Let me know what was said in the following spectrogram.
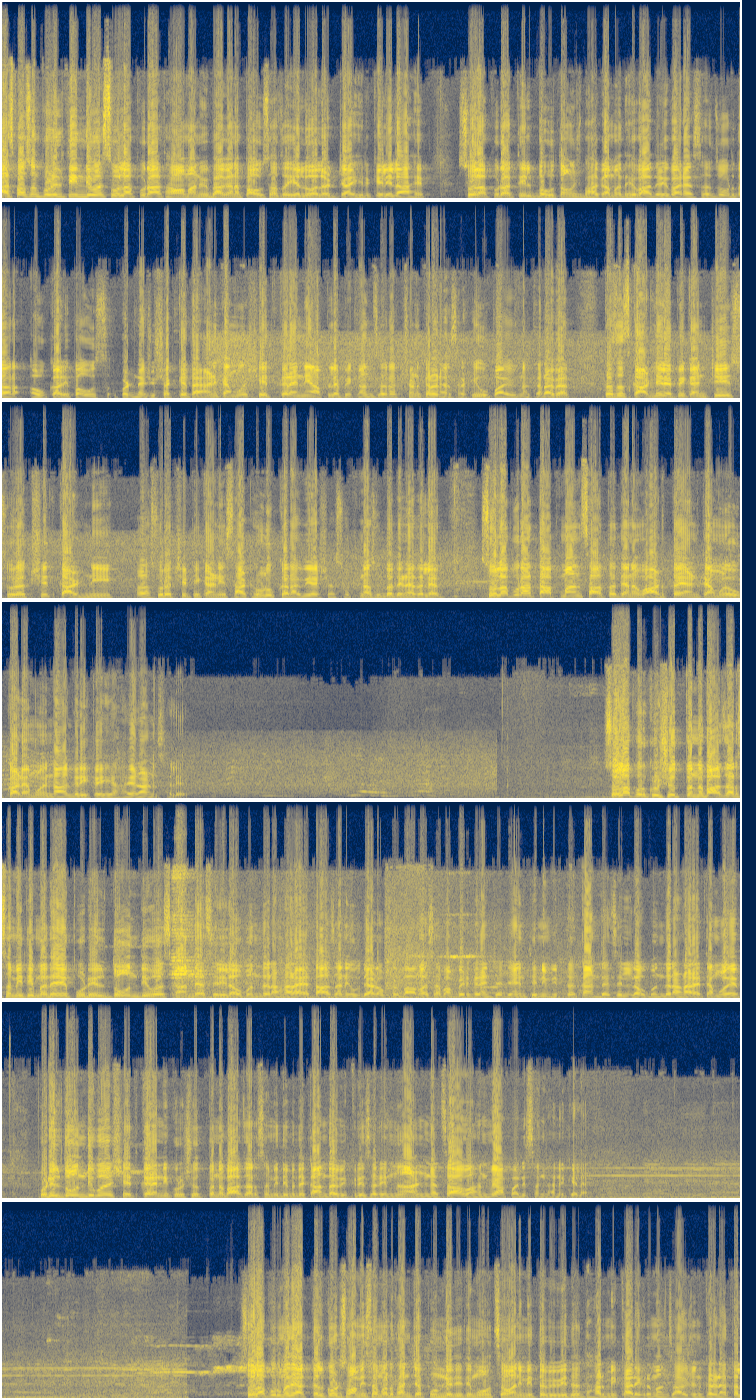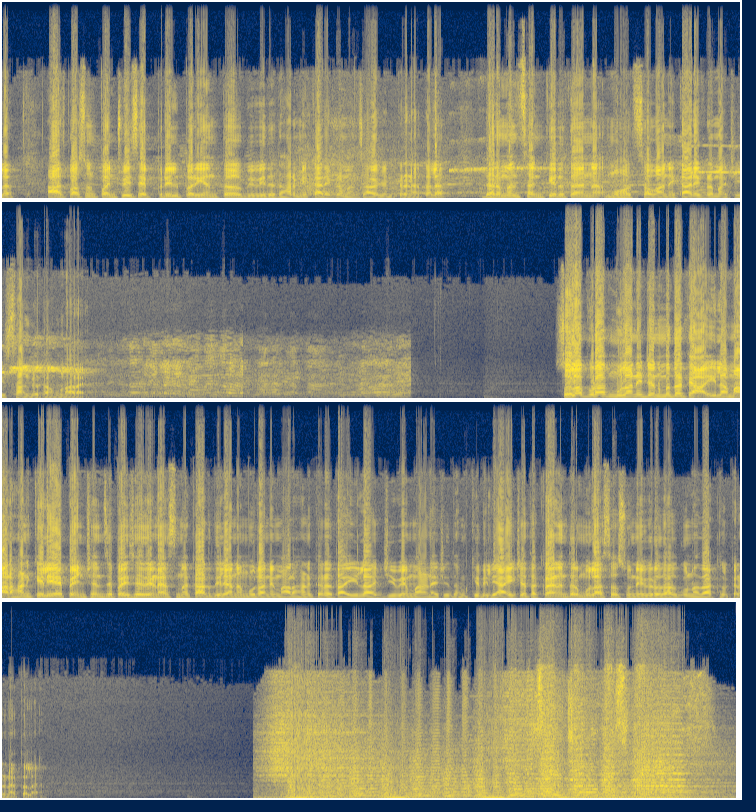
आजपासून पुढील तीन दिवस सोलापुरात हवामान विभागानं पावसाचा येलो अलर्ट जाहीर केलेला आहे. सोलापुरातील बहुतांश भागामध्ये वादळी वाऱ्यासह जोरदार अवकाळी पाऊस पडण्याची शक्यता आहे आणि त्यामुळे शेतकऱ्यांनी आपल्या पिकांचं रक्षण करण्यासाठी उपाययोजना कराव्यात. तसंच काढलेल्या पिकांची सुरक्षित काढणी सुरक्षित ठिकाणी साठवणूक करावी अशा सूचना सुद्धा देण्यात आल्या सोलापुरात तापमान सातत्यानं वाढतंय आणि त्यामुळे उकाड्यामुळे नागरिकही हैराण झाले आहेत. सोलापूर कृषी उत्पन्न बाजार समितीमध्ये पुढील दोन दिवस कांद्याचे लिलाव बंद राहणार आहेत. आज आणि उद्या डॉक्टर बाबासाहेब आंबेडकर यांच्या जयंतीनिमित्त कांद्याचे लिलाव बंद राहणार आहे त्यामुळे पुढील दोन दिवस शेतकऱ्यांनी कृषी उत्पन्न बाजार समितीमध्ये कांदा विक्रीसाठी न आणण्याचं आवाहन व्यापारी संघाने केलं आहे सोलापूरमध्ये अक्कलकोट स्वामी समर्थांच्या पुण्यतिथी महोत्सवानिमित्त विविध धार्मिक कार्यक्रमांचं आयोजन करण्यात आलं. आजपासून पंचवीस एप्रिल पर्यंत विविध धार्मिक कार्यक्रमांचं आयोजन करण्यात आलं. धर्म संकीर्तन महोत्सवाने कार्यक्रमाची सांगता होणार आहे. सोलापुरात मुलाने जन्मदात्या आईला मारहाण केली आहे. पेन्शनचे पैसे देण्यास नकार दिल्यानं मुलाने मारहाण करत आईला जीवे मारण्याची धमकी दिली आईच्या तक्रारीनंतर मुलासह सुनेविरोधात गुन्हा दाखल करण्यात आला आहे.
